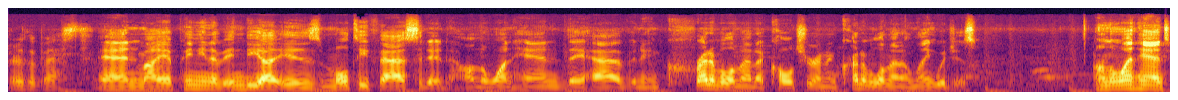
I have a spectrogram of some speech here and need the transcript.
they're the best. And my opinion of India is multifaceted. On the one hand, they have an incredible amount of culture, an incredible amount of languages. On the one hand,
